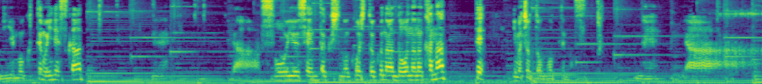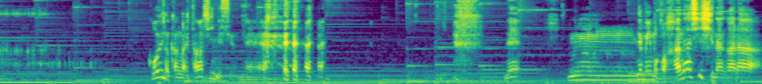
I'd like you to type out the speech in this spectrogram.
DM 送ってもいいですか？って、ね。いやそういう選択肢残しておくのはどうなのかなって、今ちょっと思ってます。ね。いやこういうの考え楽しいんですよね。ね。うん、でも今こう話しながら、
